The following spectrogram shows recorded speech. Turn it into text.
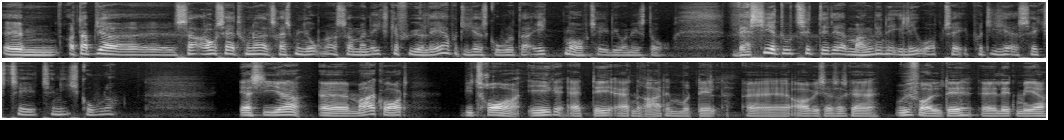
Øhm, og der bliver øh, så afsat 150 millioner, så man ikke skal fyre lærer på de her skoler, der ikke må optage elever næste år. Hvad siger du til det der manglende elevoptag på de her 6-9 skoler? Jeg siger øh, meget kort, vi tror ikke, at det er den rette model. Øh, og hvis jeg så skal udfolde det øh, lidt mere,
